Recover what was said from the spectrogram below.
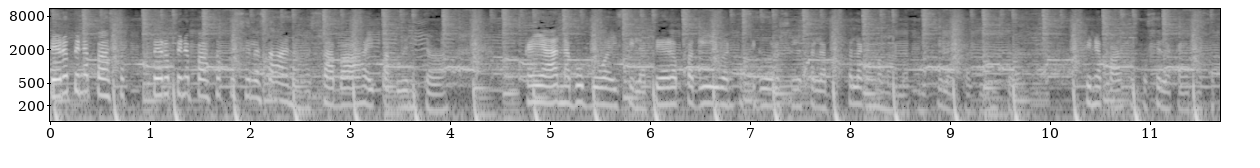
Pero pinapasok pero pinapasok ko sila sa ano, sa bahay pag winter. Kaya nabubuhay sila. Pero pag iiwan ko siguro sila sa labas, talagang mamamatay sila pag winter. Pinapasok ko sila kaya.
